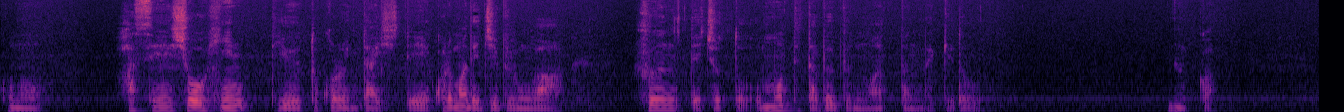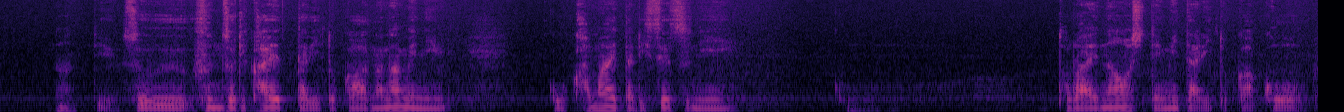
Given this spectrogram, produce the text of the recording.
この派生商品っていうところに対してこれまで自分はふんってちょっと思ってた部分もあったんだけどなんかなんていうそういうふんぞり返ったりとか斜めにこう構えたりせずに捉え直してみたりとかこう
